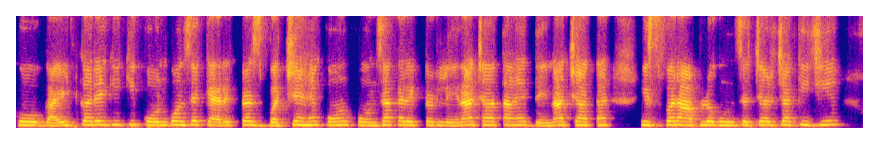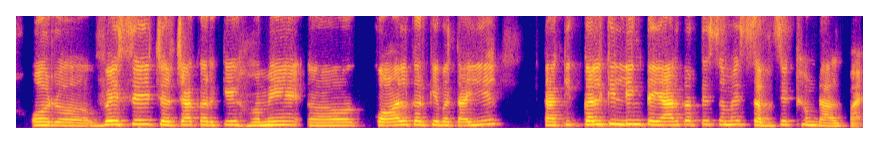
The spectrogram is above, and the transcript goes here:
को गाइड करेगी कि कौन कौन से कैरेक्टर्स बचे हैं कौन कौन सा कैरेक्टर लेना चाहता है, देना चाहता है, इस पर आप लोग उनसे चर्चा कीजिए। और वैसे चर्चा करके हमें कॉल करके बताइए ताकि कल की लिंक तैयार करते समय सब्जेक्ट हम डाल पाए।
